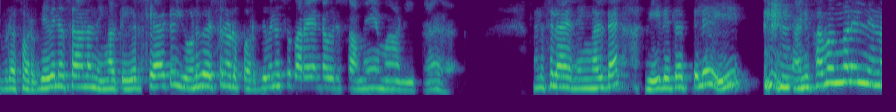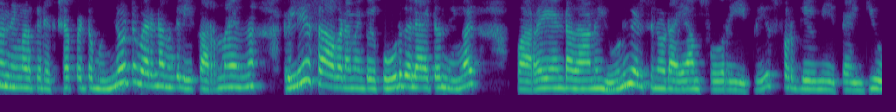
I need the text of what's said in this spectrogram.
ഇവിടെ ഫൊർഗിവ്നെസ് ആണ്. നിങ്ങൾ തീർച്ചയായിട്ടും യൂണിവേഴ്സിനോട് ഫൊർഗിവ്നെസ് പറയേണ്ട ഒരു സമയമാണിത്. മനസ്സിലായോ? നിങ്ങളുടെ ജീവിതത്തിലെ ഈ അനുഭവങ്ങളിൽ നിന്ന് നിങ്ങൾക്ക് രക്ഷപ്പെട്ട് മുന്നോട്ട് വരണമെങ്കിൽ ഈ കർമ്മ എന്ന് റിലീസ് ആവണമെങ്കിൽ കൂടുതലായിട്ടും നിങ്ങൾ പറയേണ്ടതാണ് യൂണിവേഴ്സിനോട് I am sorry please forgive me thank you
